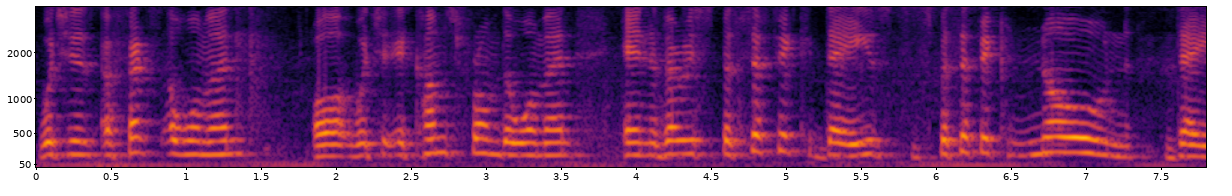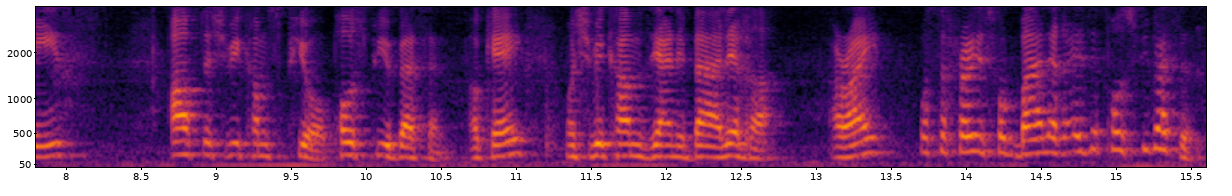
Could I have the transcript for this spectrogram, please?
which is affects a woman or which it comes from the woman in very specific days, specific known days after she becomes pure, post-pubescent, okay? When she becomes yani baligha, all right? What's the phrase for baligha? Is it post-pubescent?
